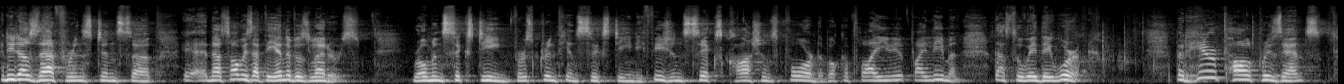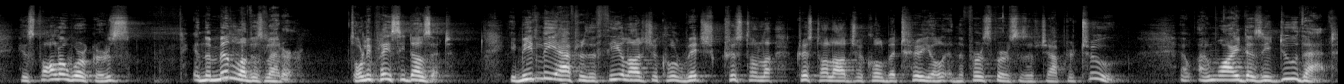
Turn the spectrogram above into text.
And he does that, for instance, uh, and that's always at the end of his letters. Romans 16, 1 Corinthians 16, Ephesians 6, Colossians 4, the book of Philemon. That's the way they work. But here Paul presents his fellow workers in the middle of his letter. It's the only place he does it. Immediately after the theological, rich, Christological material in the first verses of chapter 2. And why does he do that?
